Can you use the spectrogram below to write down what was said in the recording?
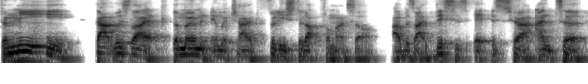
for me, that was like the moment in which I had fully stood up for myself. I was like, this is it. Her. And to,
